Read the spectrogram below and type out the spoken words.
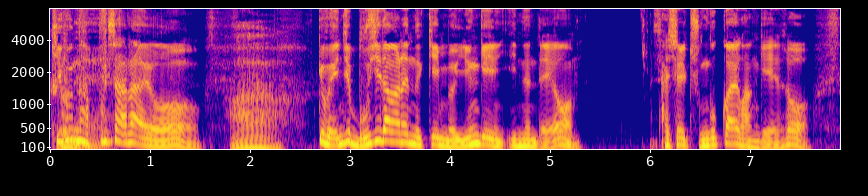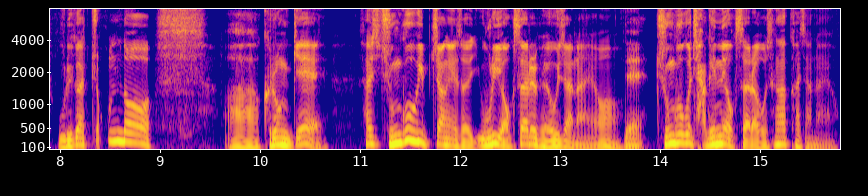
기분. 나쁘잖아요. 아, 그 왠지 무시당하는 느낌 뭐 이런 게 있는데요. 사실 중국과의 관계에서 우리가 조금 더 아, 그런 게 사실 중국 입장에서 우리 역사를 배우잖아요. 네. 중국은 자기네 역사라고 생각하잖아요.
